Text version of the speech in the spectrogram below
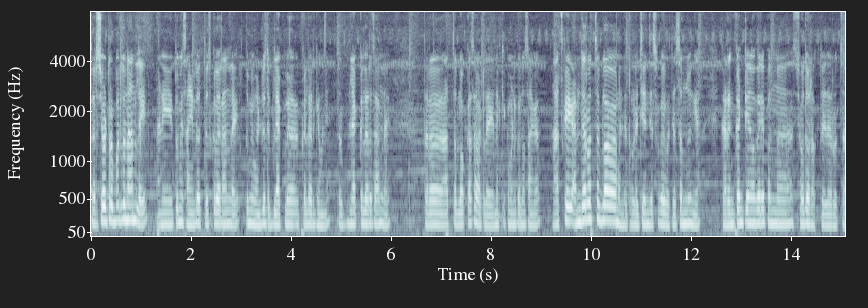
तर स्वेटर बदलून आणलं आहे आणि तुम्ही सांगितलं होतं तोच कलर आणला आहे तुम्ही म्हटलं होतं ब्लॅक कलर कलर घेऊन ये. तर ब्लॅक कलरच आणला आहे तर आजचा ब्लॉग कसा वाटला आहे नक्की कमेंट करून सांगा. आज काही दररोजचा ब्लॉग म्हणलं थोडं चेंजेस वगैरे होते समजून घ्या. कारण कंटेंट वगैरे पण शोधावं लागतो आहे दररोजचा.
